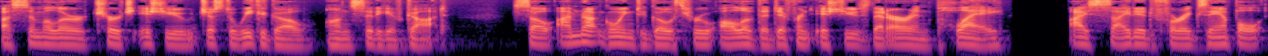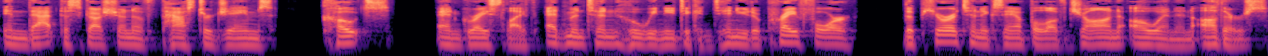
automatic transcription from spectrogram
a similar church issue just a week ago on City of God. So I'm not going to go through all of the different issues that are in play. I cited, for example, in that discussion of Pastor James Coates and Grace Life Edmonton, who we need to continue to pray for, the Puritan example of John Owen and others,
